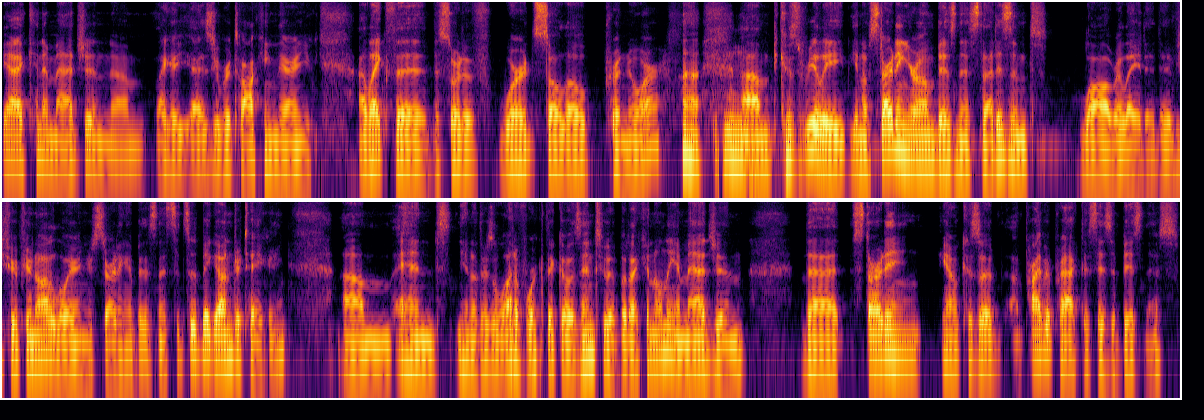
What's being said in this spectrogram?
Yeah, I can imagine. Um, like as you were talking there, and you, I like the the sort of word solopreneur, mm. um, because really, you know, starting your own business that isn't law related. If, if you're not a lawyer and you're starting a business, it's a big undertaking, um, and you know, there's a lot of work that goes into it. But I can only imagine that starting, you know, because a, a private practice is a business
